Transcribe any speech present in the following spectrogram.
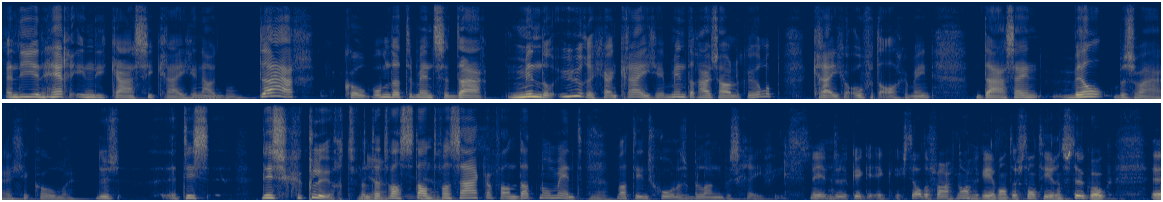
en die een herindicatie krijgen. Nou, mm -hmm. daar komen, omdat de mensen daar minder uren gaan krijgen, minder huishoudelijke hulp krijgen over het algemeen, daar zijn wel bezwaren gekomen. Dus het is, is gekleurd, want Ja, dat was stand ja. van zaken van dat moment, Ja. wat in Scholens Belang beschreven is. Nee, dus kijk, ik, ik stel de vraag nog een keer, want er stond hier een stuk ook. eh,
